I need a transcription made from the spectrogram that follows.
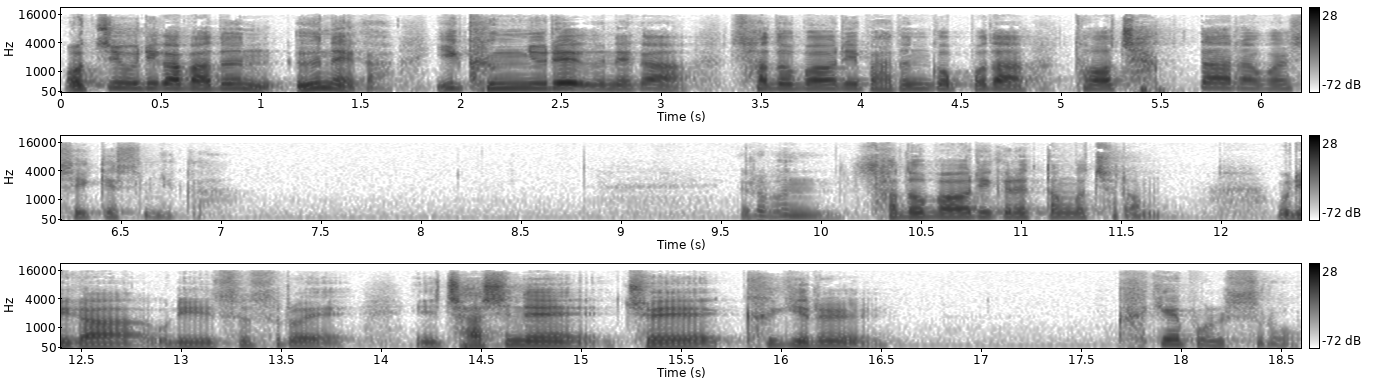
어찌 우리가 받은 은혜가 이 극률의 은혜가 사도 바울이 받은 것보다 더 작다라고 할 수 있겠습니까? 여러분 사도 바울이 그랬던 것처럼 우리가 우리 스스로의 이 자신의 죄의 크기를 크게 볼수록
